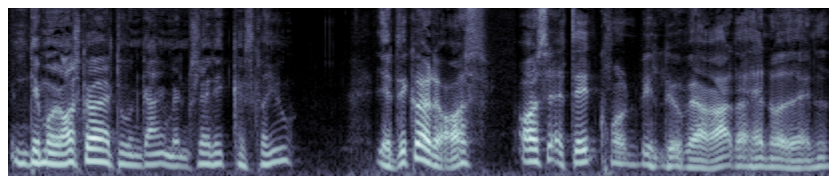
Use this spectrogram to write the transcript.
Men det må jo også gøre, at du en gang imellem slet ikke kan skrive. Ja, det gør det også. Også af den grund ville det jo være rart at have noget andet.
